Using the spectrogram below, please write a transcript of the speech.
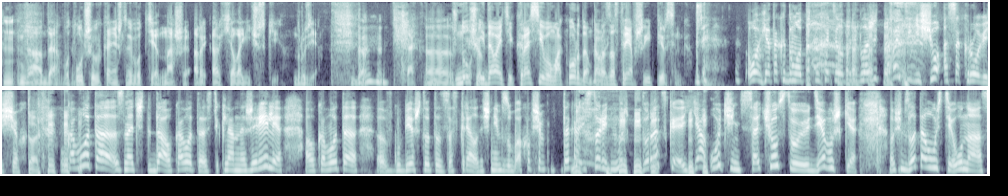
Да, да. Вот лучше, конечно, вот те наши археологические друзья. Да. Так, а, ну и давайте красивым аккордом Давай. застрявший пирсинг. Ой, я так и думала, так и хотела предложить. Давайте еще о сокровищах. Так. У кого-то, значит, да, у кого-то стеклянное ожерелье, а у кого-то э, в губе что-то застряло, точнее, в зубах. В общем, такая история немножко дурацкая. Я очень сочувствую девушке. В общем, в Златоусте у нас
